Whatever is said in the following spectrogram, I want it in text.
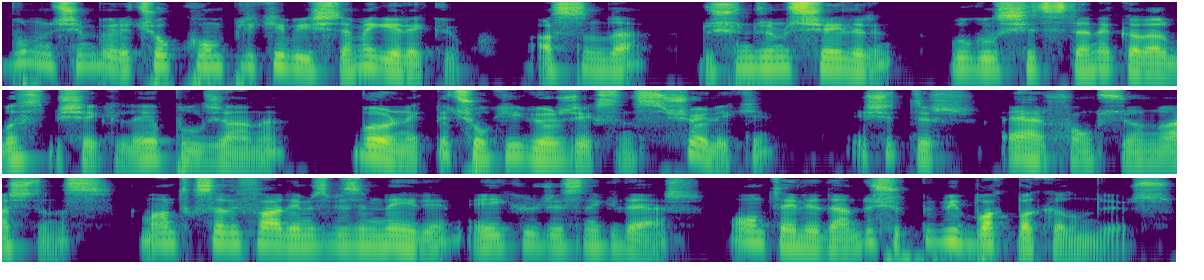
Bunun için böyle çok komplike bir işleme gerek yok. Aslında düşündüğümüz şeylerin Google Sheets'te ne kadar basit bir şekilde yapılacağını bu örnekte çok iyi göreceksiniz. Şöyle ki eşittir eğer fonksiyonunu açtınız. Mantıksal ifademiz bizim neydi? E2 hücresindeki değer 10 TL'den düşük bir, bir bak bakalım diyoruz.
